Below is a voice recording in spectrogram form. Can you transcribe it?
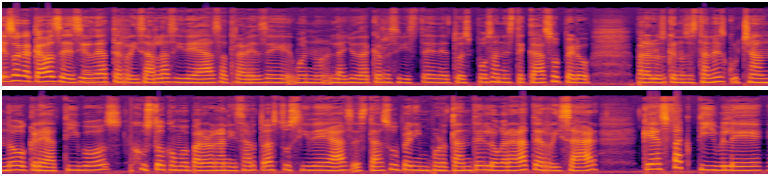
Y eso que acabas de decir de aterrizar las ideas a través de, bueno, la ayuda que recibiste de tu esposa en este caso, pero para los que nos están escuchando creativos, justo como para organizar todas tus ideas, está súper importante lograr aterrizar qué es factible,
